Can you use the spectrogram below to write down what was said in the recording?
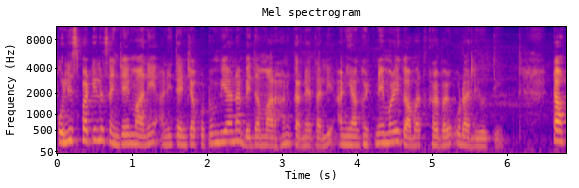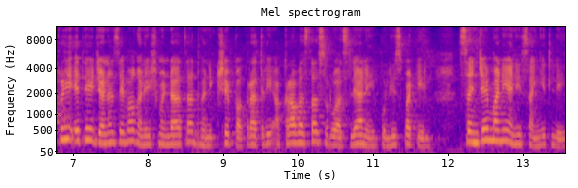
पोलीस पाटील संजय माने आणि त्यांच्या कुटुंबियांना बेदम मारहाण करण्यात आली आणि या घटनेमुळे गावात खळबळ उडाली होती. टाकळी येथे जनसेवा गणेश मंडळाचा ध्वनिक्षेपक रात्री अकरा वाजता सुरू असल्याने पोलीस पाटील संजय माने यांनी सांगितले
